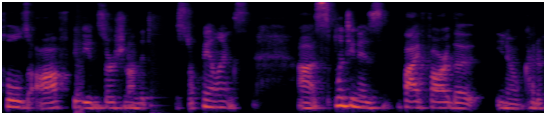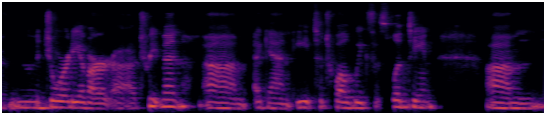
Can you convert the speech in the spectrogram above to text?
pulls off the insertion on the distal phalanx. Uh, splinting is by far the you know kind of majority of our uh, treatment. Um, again, eight to 12 weeks of splinting. Um,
